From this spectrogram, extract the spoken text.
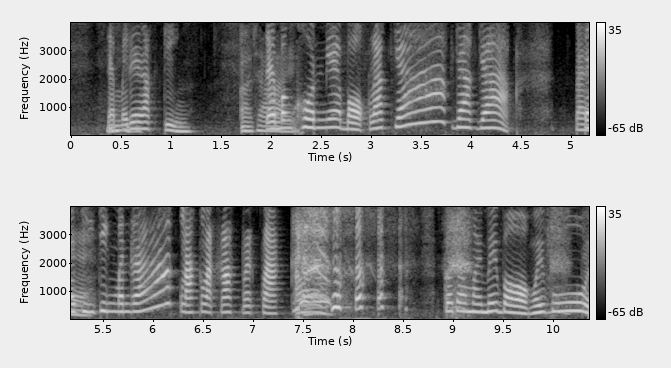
ๆ แต่ไม่ได้รักจริงอ่าใช่แต่บางคนเนี่ยบอกรักยากยากยากแต่จริง ๆ มันรักรักรักรักรักรักก็ทำไมไม่บอกไม่พูด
